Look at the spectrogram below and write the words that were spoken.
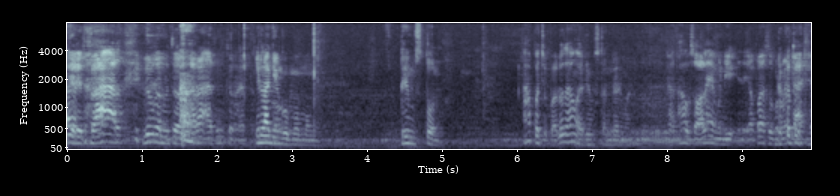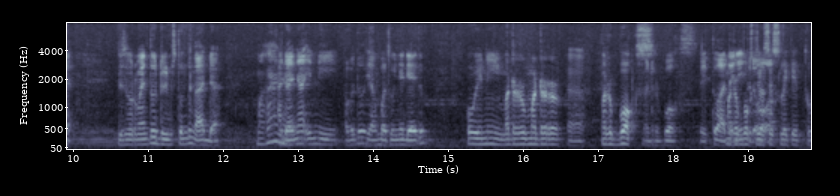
Jadi terar itu bukan curhat itu curhat. Ini lagi yang gue ngomong. Dreamstone apa coba? Lu tahu nggak Dreamstone dari mana? Nggak tahu soalnya yang di apa Superman nggak tuh. ada. Di Superman tuh Dreamstone tuh nggak ada. Makanya. Adanya ini apa tuh yang batunya dia itu? Oh ini mother mother eh, mother box. Mother Box. Itu adanya mother box itu. Justice League itu.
